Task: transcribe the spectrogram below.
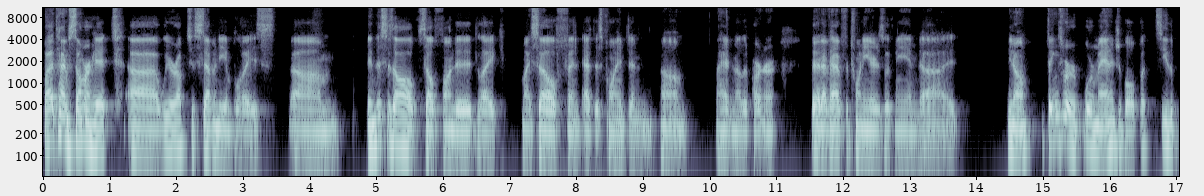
By the time summer hit, uh, we were up to 70 employees. Um, and this is all self-funded, like myself, and at this point, and um, I had another partner that I've had for 20 years with me, and uh, you know, things were were manageable. But see, the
